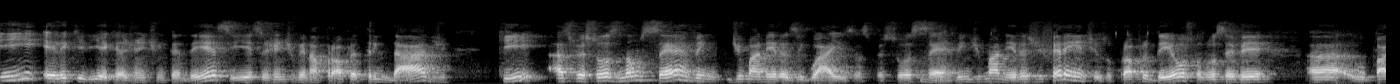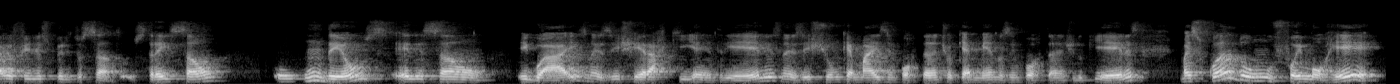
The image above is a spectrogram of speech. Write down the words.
e ele queria que a gente entendesse, e isso a gente vê na própria Trindade, que as pessoas não servem de maneiras iguais, as pessoas uhum. servem de maneiras diferentes. O próprio Deus, quando você vê uh, o Pai, o Filho e o Espírito Santo, os três são um Deus, eles são iguais, não existe hierarquia entre eles, não existe um que é mais importante ou que é menos importante do que eles, mas quando um foi morrer,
